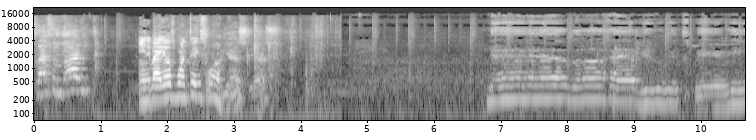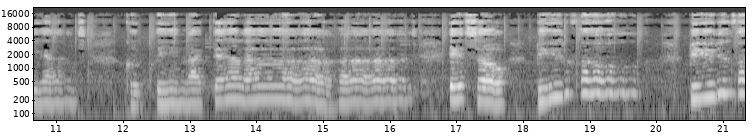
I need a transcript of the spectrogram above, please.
Slap somebody? Anybody else want to taste one? Yes, yes. Never have you experienced cooking like Della's. It's so beautiful, beautiful,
